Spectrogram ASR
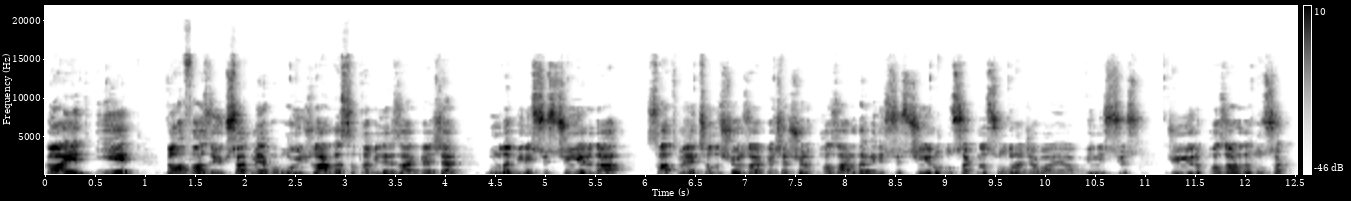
Gayet iyi. Daha fazla yükseltme yapıp oyuncular da satabiliriz arkadaşlar. Burada Vinicius Junior'ı da satmaya çalışıyoruz arkadaşlar. Şöyle pazarda Vinicius Junior'ı bulsak nasıl olur acaba ya? Vinicius Junior'ı pazarda bulsak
